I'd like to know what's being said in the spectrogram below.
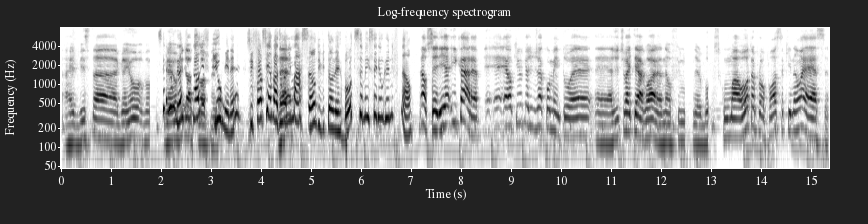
A revista ganhou. Seria ganhou um grande final própria. de filme, né? Se fosse fazer é. uma animação de Thunderbolts, também seria um grande final. Não, seria. E, cara, é, é aquilo que a gente já comentou. É, é, a gente vai ter agora, né, o filme Thunderbolts com uma outra proposta que não é essa.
